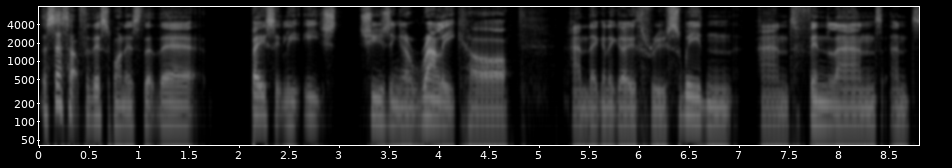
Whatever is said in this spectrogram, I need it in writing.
the setup for this one is that they're basically each choosing a rally car and they're going to go through Sweden and Finland, and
